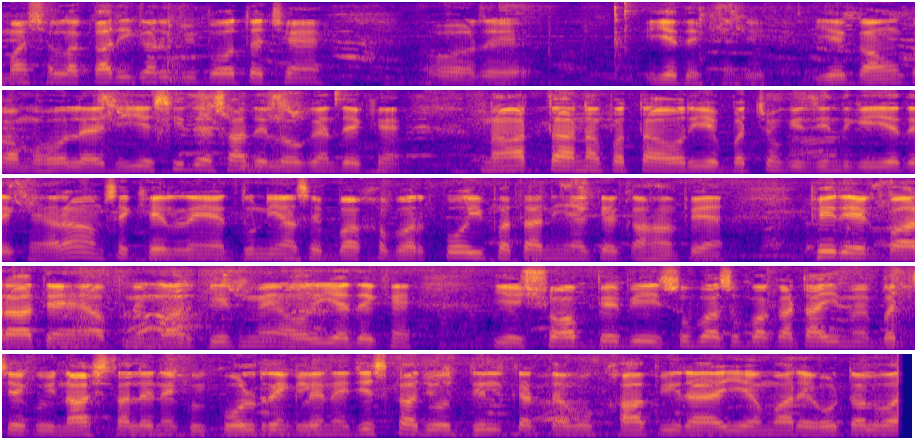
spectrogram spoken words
माशाल्लाह कारीगर भी बहुत अच्छे हैं। और ये देखें जी, ये गाँव का माहौल है जी, ये सीधे साधे लोग हैं, देखें। ना आता ना पता, और ये बच्चों की ज़िंदगी, ये देखें, आराम से खेल रहे हैं, दुनिया से बाखबर, कोई पता नहीं है कि कहाँ पे हैं। फिर एक बार आते हैं अपने मार्केट में, और ये देखें, ये शॉप पे भी सुबह सुबह का टाइम है, बच्चे कोई नाश्ता लेने, कोई कोल्ड ड्रिंक लेने, जिसका जो दिल करता है वो खा पी रहा है, ये हमारे होटल वाले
